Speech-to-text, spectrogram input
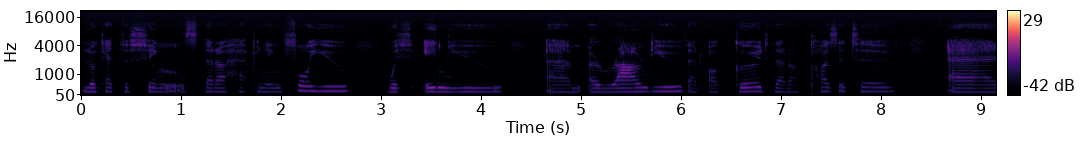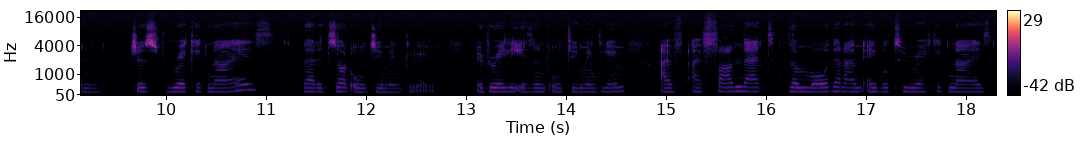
Look at the things that are happening for you, within you, um, around you that are good, that are positive, and just recognize that it's not all doom and gloom. It really isn't all doom and gloom. I've I've found that the more that I'm able to recognize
